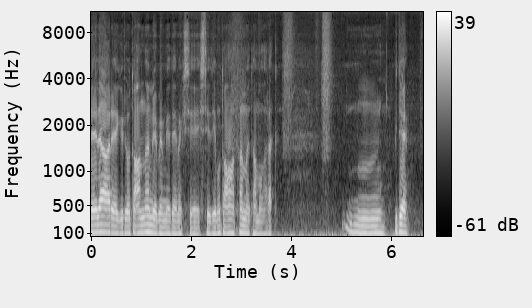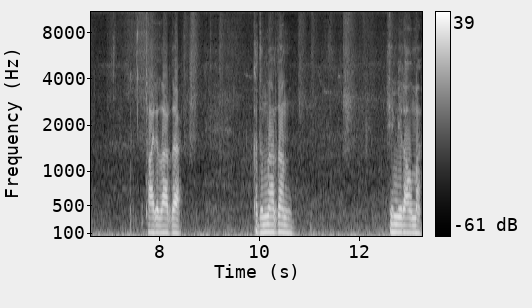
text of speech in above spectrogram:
Leyla araya giriyor. O da anlamıyor benim ne demek iste- istediğimi. O da anlatamıyor tam olarak. Hmm, bir de Taylılarda kadınlardan emir alma,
